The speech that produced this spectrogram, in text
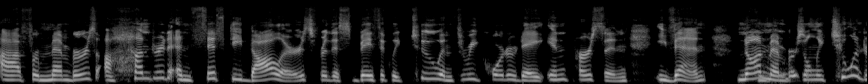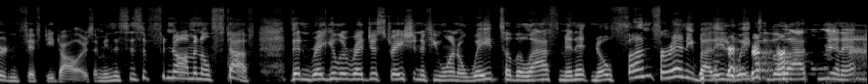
uh, for members, $150 for this basically two and three quarter day in person event. Non members, mm-hmm. only $250. I mean, this is a phenomenal stuff. Then regular registration, if you want to wait till the last minute, no fun for anybody to wait till the last minute.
